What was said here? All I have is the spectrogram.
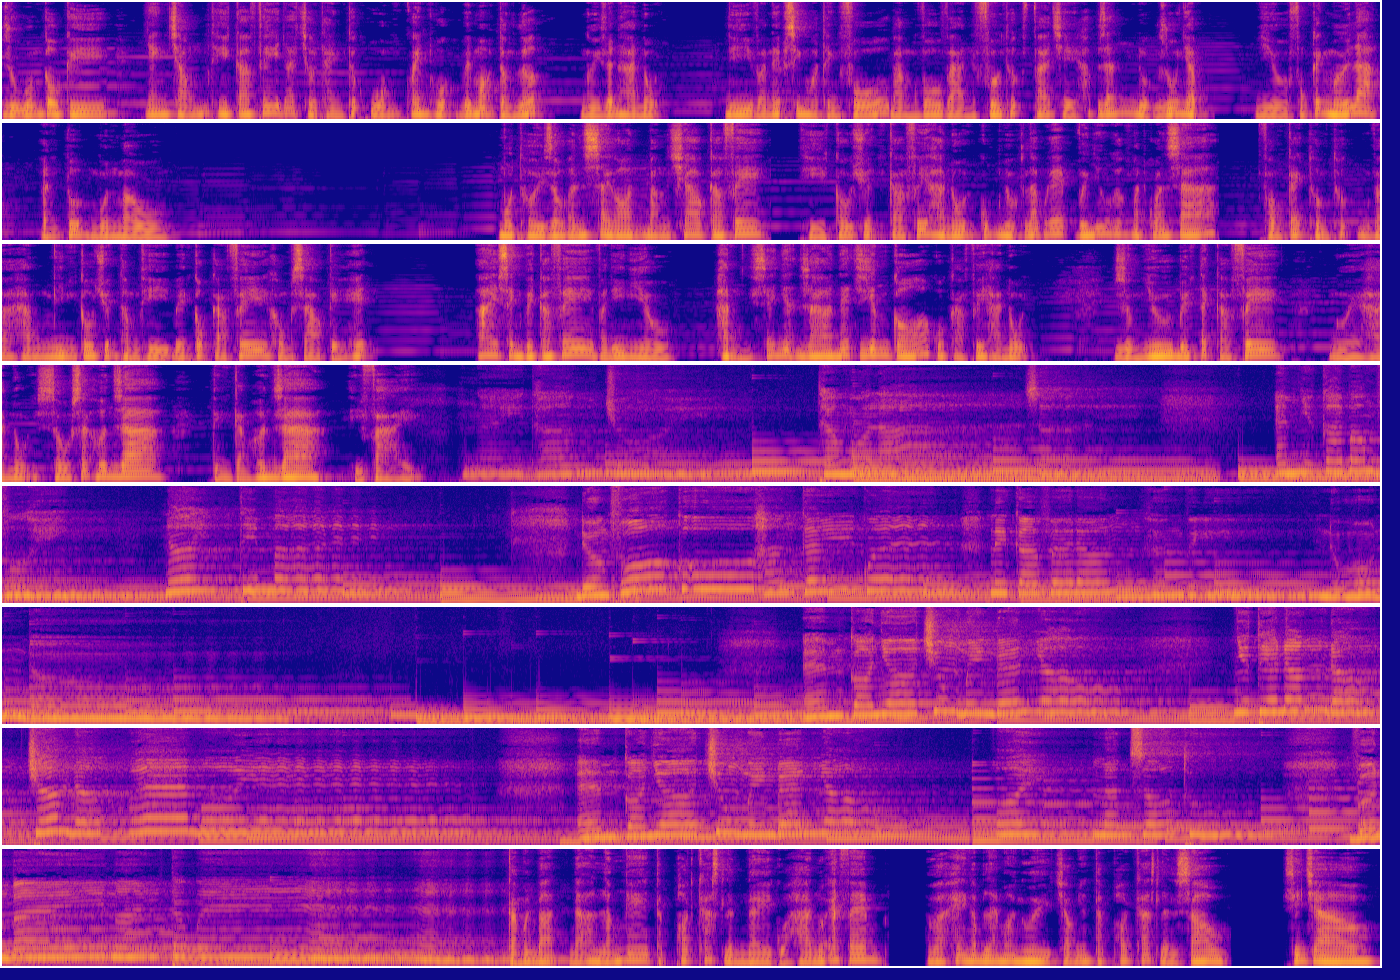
Dù uống cầu kỳ, nhanh chóng thì cà phê đã trở thành thức uống quen thuộc với mọi tầng lớp, người dân Hà Nội. Đi vào nếp sinh hoạt thành phố bằng vô vàn phương thức pha chế hấp dẫn được du nhập, nhiều phong cách mới lạ, ấn tượng muôn màu. Một thời dấu ấn Sài Gòn bằng trao cà phê thì câu chuyện cà phê Hà Nội cũng được lắp ghép với những gương mặt quán xá, phong cách thưởng thức và hàng nghìn câu chuyện thầm thì bên cốc cà phê không sao kể hết. Ai sành về cà phê và đi nhiều, hẳn sẽ nhận ra nét riêng có của cà phê Hà Nội. Dường như bên tách cà phê, người Hà Nội sâu sắc hơn ra, tình cảm hơn ra thì phải. Ngày tháng trôi theo mùa lá rơi em như cái bóng vô hình nơi tim anh. Đường phố cũ, hàng cây quen, ly cà phê đắng hương vị nụ hôn đầu. Em có nhớ chúng ơn bạn đã lắng nghe tập podcast lần này của Hà Nội FM và hẹn gặp lại mọi người trong những tập podcast lần sau. Xin chào!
